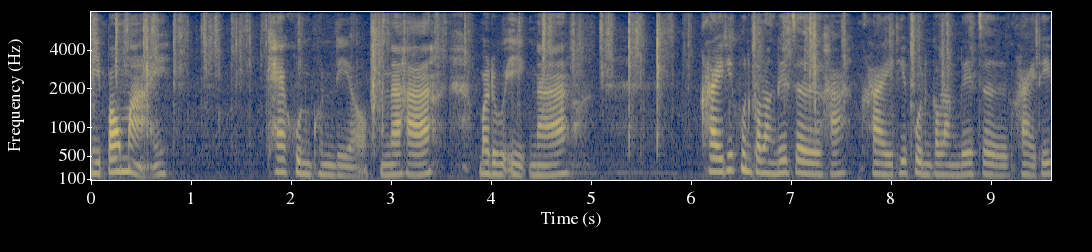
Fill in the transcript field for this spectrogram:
มีเป้าหมาย แค่คุณคนเดียวนะคะ มาดูอีกนะ ใครที่คุณกำลังได้เจอคะ ใครที่คุณกำลังได้เจอ ใครที่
